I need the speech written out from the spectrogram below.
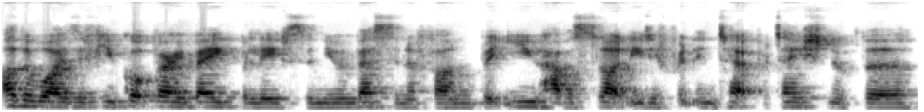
Otherwise, if you've got very vague beliefs and you invest in a fund, but you have a slightly different interpretation of the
